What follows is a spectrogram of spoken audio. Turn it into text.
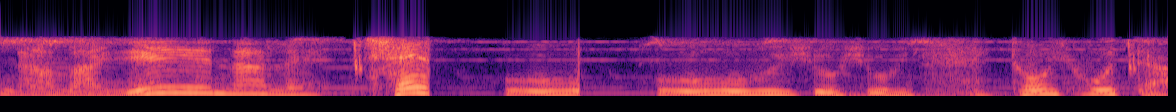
l'àlàyé Toyota.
